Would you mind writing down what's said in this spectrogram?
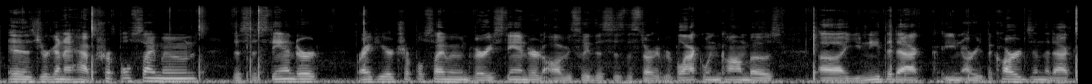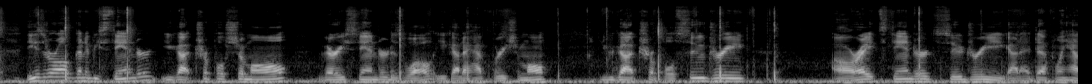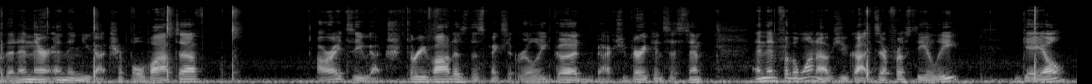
is you're going to have triple Simoon. This is standard right here, triple Simoon, very standard. Obviously, this is the start of your Blackwing combos. Uh, you need the deck, you know, the cards in the deck. These are all going to be standard. You got triple Shamal, very standard as well. You got to have three Shamal. You got triple Sudri. All right, standard Sudri. You got to definitely have that in there. And then you got triple Vata. All right, so you've got three Vatas. This makes it really good, actually very consistent. And then for the one-ofs, you've got Zephyros the Elite, Gale,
